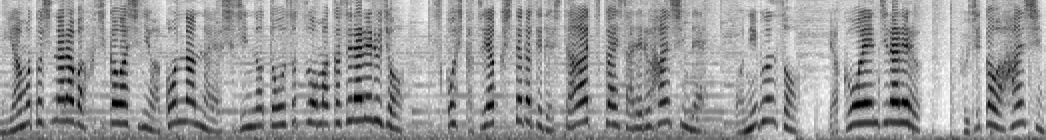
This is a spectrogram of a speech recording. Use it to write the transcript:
宮本氏ならば藤川氏には困難な野手陣の統率を任せられる上少し活躍しただけでスター扱いされる阪神で鬼軍曹役を演じられる藤川阪神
